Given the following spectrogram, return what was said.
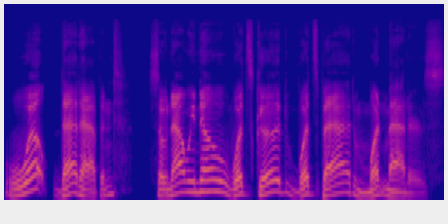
Well, that happened. So now we know what's good, what's bad, and what matters.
